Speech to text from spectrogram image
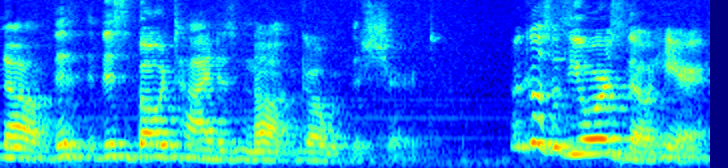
No, this, this bow tie does not go with this shirt. It goes with yours, though. Here.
